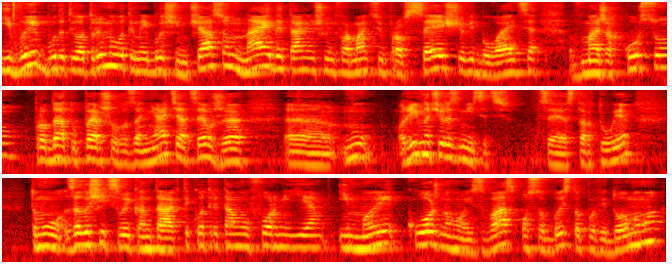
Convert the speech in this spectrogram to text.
і ви будете отримувати найближчим часом найдетальнішу інформацію про все, що відбувається в межах курсу, про дату першого заняття. Це вже е, ну, рівно через місяць це стартує. Тому залишіть свої контакти, котрі там у формі є, і ми кожного із вас особисто повідомимо.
